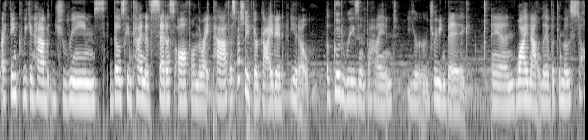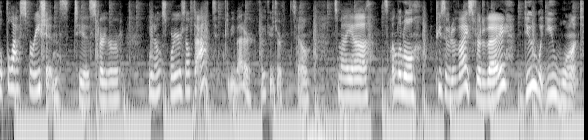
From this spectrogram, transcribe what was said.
I think we can have dreams, those can kind of set us off on the right path, especially if they're guided, you know, a good reason behind your dreaming big and why not live with the most hopeful aspirations to spur your you know spur yourself to act to be better for the future. So it's my uh it's my little piece of advice for today. Do what you want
